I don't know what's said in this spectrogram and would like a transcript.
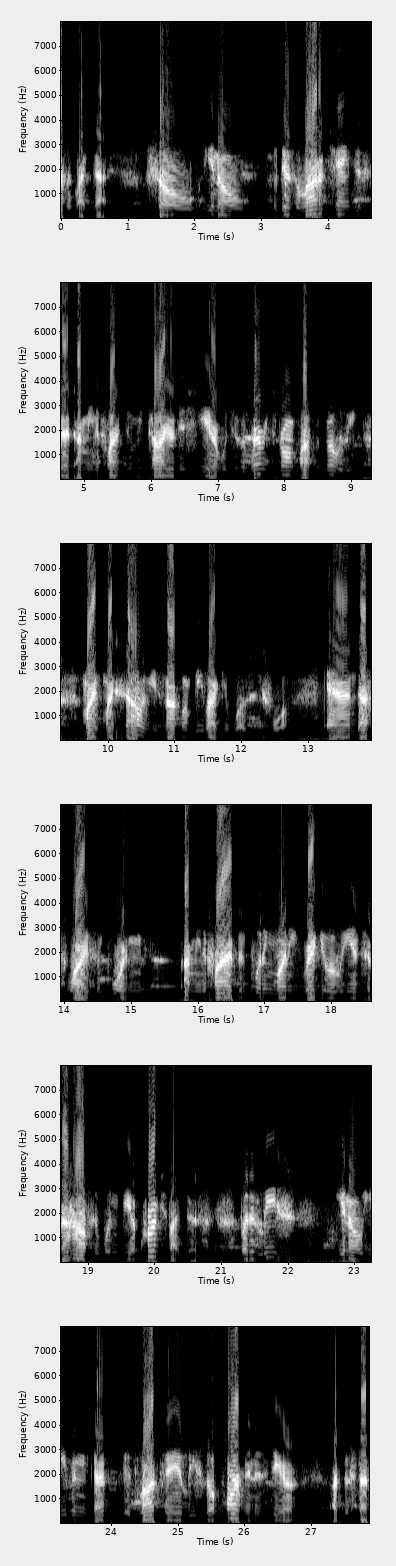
have it like that. So, you know, there's a lot of changes that, I mean, if I do retire this year, which is a very strong possibility, my, my salary is not going to be like it was before. And that's why it's important. I mean, if I had been putting money regularly into the house, it wouldn't be a crunch like this. But at least, you know, even at, at Larteh, at least the apartment is there. I just that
